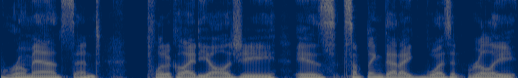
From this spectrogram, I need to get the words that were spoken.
romance and political ideology is something that I wasn't really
